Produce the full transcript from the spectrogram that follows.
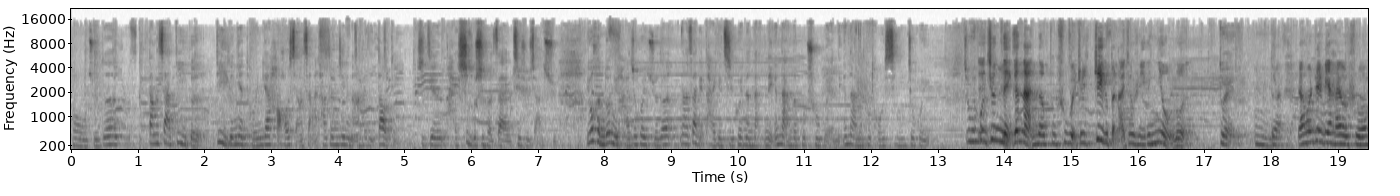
候，我觉得当下第一个第一个念头应该好好想想，他跟这个男孩子到底之间还适不适合再继续下去。有很多女孩就会觉得，那再给他一个机会，那男哪个男的不出轨，哪个男的不偷腥，就会。就会会就哪个男的不出轨，这这个本来就是一个谬论。对，嗯，对，然后这边还有说，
